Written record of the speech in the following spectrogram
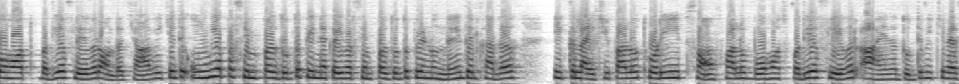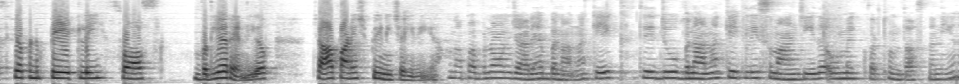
ਬਹੁਤ ਵਧੀਆ ਫਲੇਵਰ ਆਉਂਦਾ ਚਾਹ ਵਿੱਚ ਤੇ ਉਹ ਵੀ ਆਪਾਂ ਸਿੰਪਲ ਦੁੱਧ ਪੀਨੇ ਕਈ ਵਾਰ ਸਿੰਪਲ ਦੁੱਧ ਪੀਣ ਨੂੰ ਨਹੀਂ ਦਿਲ ਕਰਦਾ। ਇੱਕ ਇਲਾਇਚੀ ਪਾ ਲਓ ਥੋੜੀ ਸੌਂਫ ਪਾ ਲਓ, ਬਹੁਤ ਵਧੀਆ ਫਲੇਵਰ ਆ ਜਾਂਦਾ ਦੁੱਧ ਵਿੱਚ। ਵੈਸੇ ਵੀ ਆਪਣੇ ਪੇਟ ਲਈ ਸੌਂਫ ਵਧੀਆ ਰਹਿੰਦੀ ਆ। ਚਾਹ ਪਾਣੀ ਚ ਪੀਣੀ ਚਾਹੀਦੀ ਆ। ਹੁਣ ਆਪਾਂ ਬਣਾਉਣ ਜਾ ਰਹੇ ਹਾਂ ਬਨਾਨਾ ਕੇਕ ਤੇ ਜੋ ਬਨਾਨਾ ਕੇਕ ਲਈ ਸਮਾਨ ਚਾਹੀਦਾ, ਉਹ ਮੈਂ ਇੱਕ ਵਾਰ ਤੁਹਾਨੂੰ ਦੱਸ ਦਿੰਦੀ ਆ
